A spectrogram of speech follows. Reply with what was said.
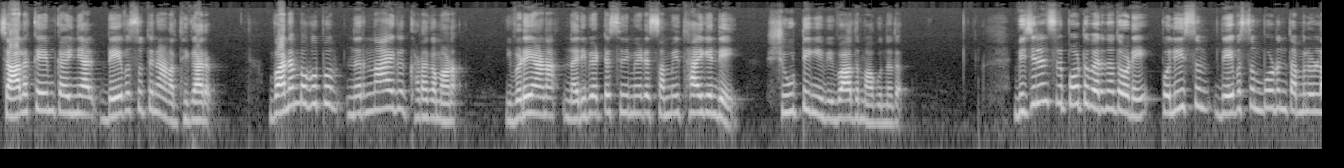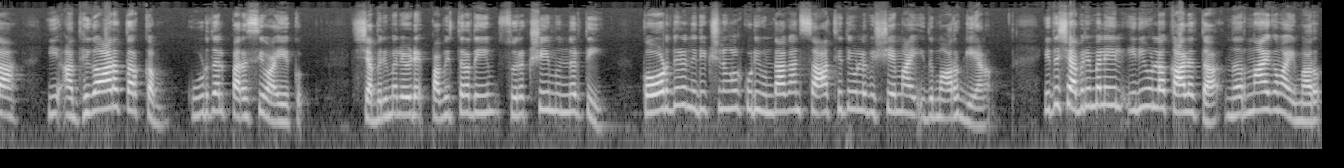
ചാലക്കയം കഴിഞ്ഞാൽ ദേവസ്വത്തിനാണ് അധികാരം. വനം വകുപ്പും നിർണായക ഘടകമാണ്. ഇവിടെയാണ് നരിവേട്ട സിനിമയുടെ സംവിധായകന്റെ ഷൂട്ടിംഗ് വിവാദമാകുന്നത്. വിജിലൻസ് റിപ്പോർട്ട് വരുന്നതോടെ പോലീസും ദേവസ്വം ബോർഡും തമ്മിലുള്ള ഈ അധികാര തർക്കം കൂടുതൽ പരസ്യമായേക്കും. ശബരിമലയുടെ പവിത്രതയും സുരക്ഷയും മുൻനിർത്തി കോടതിയുടെ നിരീക്ഷണങ്ങൾ കൂടി ഉണ്ടാകാൻ സാധ്യതയുള്ള വിഷയമായി ഇത് മാറുകയാണ്. ഇത് ശബരിമലയിൽ ഇനിയുള്ള കാലത്ത് നിർണായകമായി മാറും.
